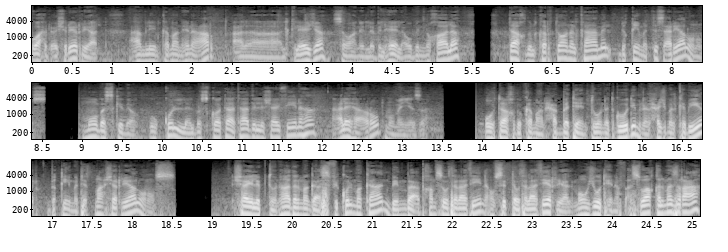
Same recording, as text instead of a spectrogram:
21 ريال. عاملين كمان هنا عرض على الكليجة سواء اللي بالهيل أو بالنخالة. تاخذوا الكرتون الكامل بقيمة 9 ريال ونص. مو بس كذا وكل البسكوتات هذه اللي شايفينها عليها عروض مميزة. وتاخذوا كمان حبتين تونة جودي من الحجم الكبير بقيمة 12 ريال ونص. شاي لبتون هذا المقاس في كل مكان بينباع ب 35 أو 36 ريال موجود هنا في أسواق المزرعة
